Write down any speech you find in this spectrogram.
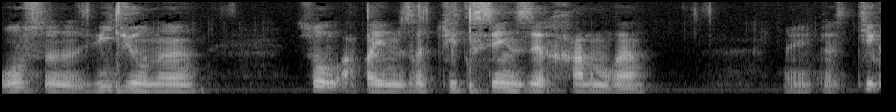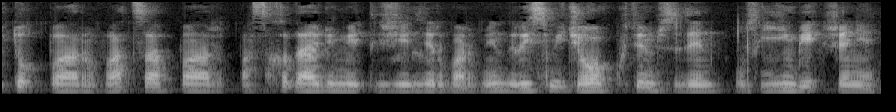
осы видеоны сол апайымызға жеткізсеңіздер ханымға. Тик ток бар ватсап бар басқа да әлеуметтік желілер бар. Мен ресми жауап күтемін сізден. Осы еңбек және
